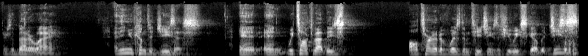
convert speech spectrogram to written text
There's a better way. And then you come to Jesus. And, and we talked about these alternative wisdom teachings a few weeks ago, but Jesus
